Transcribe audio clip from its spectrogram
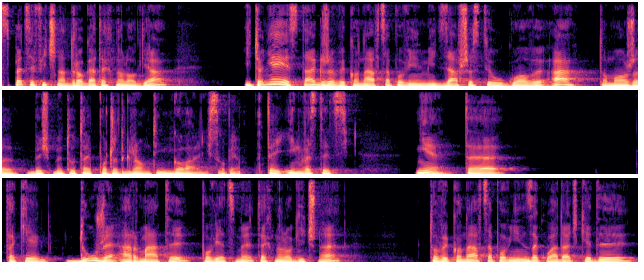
specyficzna droga technologia i to nie jest tak, że wykonawca powinien mieć zawsze z tyłu głowy, a to może byśmy tutaj budget groundingowali sobie w tej inwestycji. Nie, te takie duże armaty, powiedzmy, technologiczne, to wykonawca powinien zakładać, kiedy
